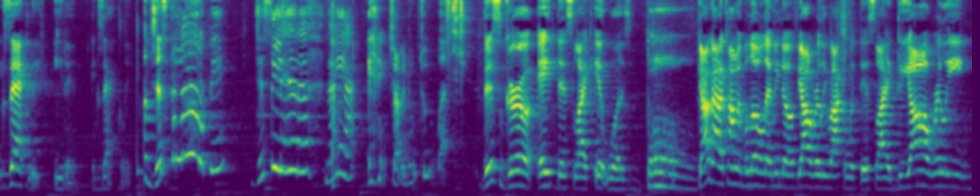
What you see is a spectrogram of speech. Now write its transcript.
Exactly, Eden. Exactly. Oh, just a little bit. Just a little. Not a lot. Ain't trying to do too much. This girl ate this like it was boom. Y'all gotta comment below and let me know if y'all really rocking with this. Like, do y'all really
